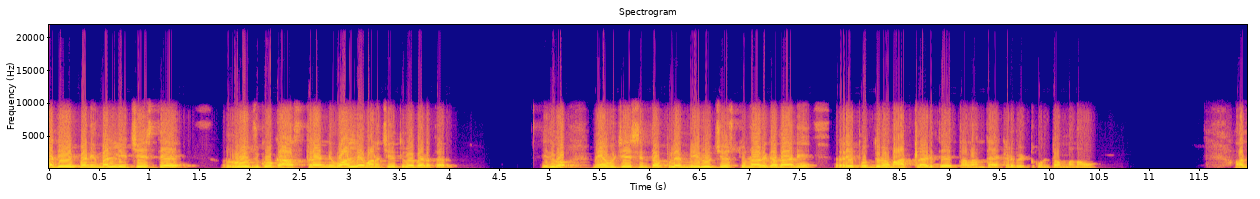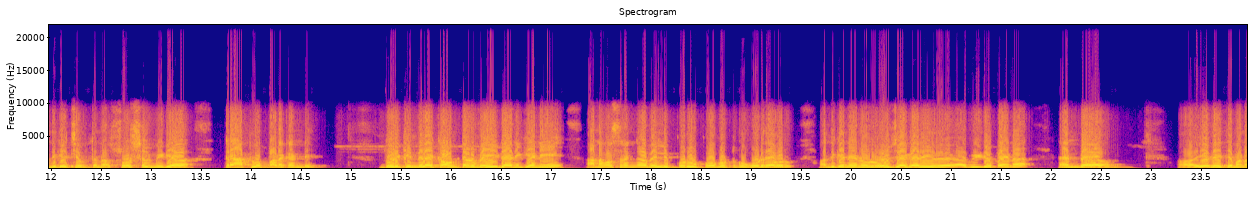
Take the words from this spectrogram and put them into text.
అదే పని మళ్ళీ చేస్తే రోజుకొక అస్త్రాన్ని వాళ్ళే మన చేతిలో పెడతారు. ఇదిగో మేము చేసిన తప్పులే మీరు చేస్తున్నారు కదా అని రేపొద్దున మాట్లాడితే తలంతా ఎక్కడ పెట్టుకుంటాం మనం? అందుకే చెబుతున్నా సోషల్ మీడియా ట్రాప్లో పడకండి. దొరికిందిలే కౌంటర్ వేయడానికి అని అనవసరంగా వెళ్ళి పొరుగు పోగొట్టుకోకూడదు ఎవరు. అందుకే నేను రోజా గారి వీడియో పైన అండ్ ఏదైతే మన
